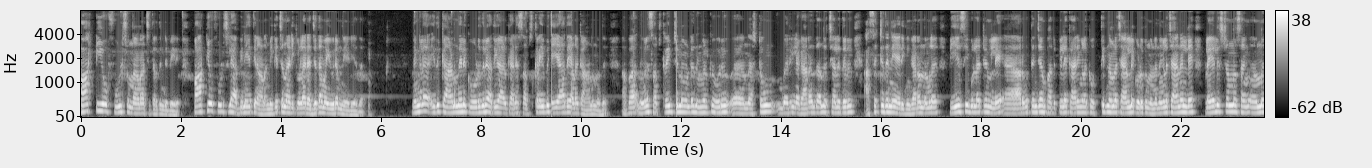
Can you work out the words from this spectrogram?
പാർട്ടി ഓഫ് ഫൂൾസ് എന്നാണ് ആ ചിത്രത്തിന്റെ പേര്. പാർട്ടി ഓഫ് ഫൂൾസിലെ അഭിനയത്തിനാണ് മികച്ച നടിക്കുള്ള രജത മയൂരം നേടിയത്. നിങ്ങൾ ഇത് കാണുന്നതിൽ കൂടുതൽ അധികം ആൾക്കാരെ സബ്സ്ക്രൈബ് ചെയ്യാതെയാണ് കാണുന്നത്. അപ്പോൾ നിങ്ങൾ സബ്സ്ക്രൈബ് ചെയ്യുന്നതുകൊണ്ട് നിങ്ങൾക്ക് ഒരു നഷ്ടവും വരില്ല. കാരണം എന്താണെന്ന് വെച്ചാൽ ഇതൊരു അസറ്റ് തന്നെയായിരിക്കും. കാരണം നമ്മൾ പി എസ് സി ബുള്ളറ്റിനിലെ അറുപത്തഞ്ചാം പതിപ്പിലെ കാര്യങ്ങളൊക്കെ ഒത്തിരി നമ്മൾ ചാനലിൽ കൊടുക്കുന്നുണ്ട്. നിങ്ങൾ ചാനലിന്റെ പ്ലേലിസ്റ്റ് ഒന്ന് ഒന്ന്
